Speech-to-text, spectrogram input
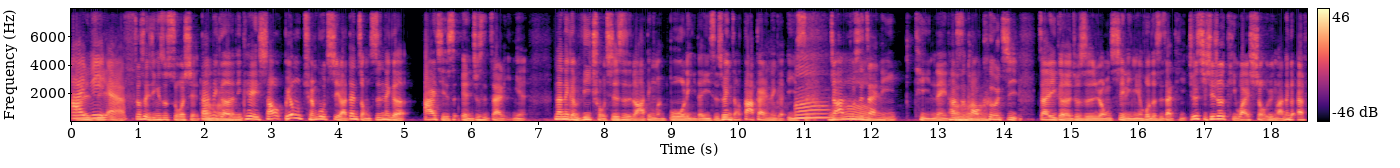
IVF，就是已经是缩写。但那嗯个你可以稍不用全部记了，但总之那个 I 其实是 in，就是在里面。那那个 vitro 其实是拉丁文玻璃的意思，所以你知道大概那个意思，就它不是在你体内，它是靠科技在一个就是容器里面，或者是在体，就是其实就是体外受孕啦。那个 F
